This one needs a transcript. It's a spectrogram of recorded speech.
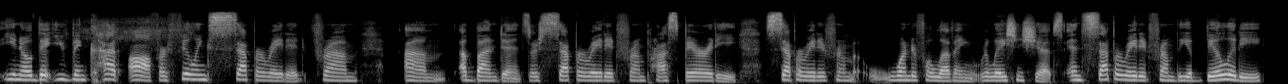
you know, that you've been cut off or feeling separated from um, abundance or separated from prosperity, separated from wonderful, loving relationships, and separated from the ability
